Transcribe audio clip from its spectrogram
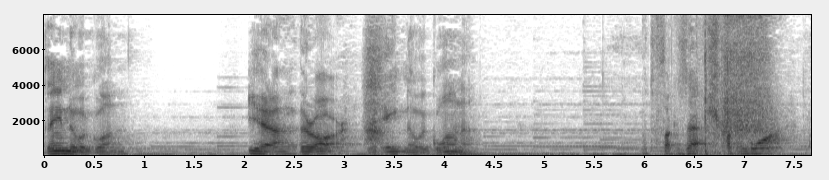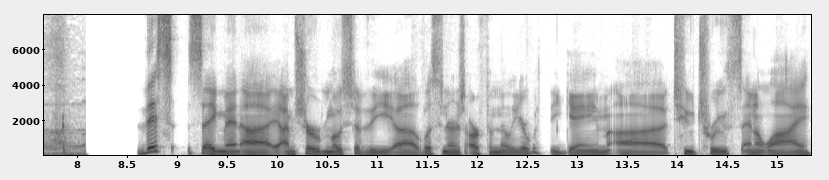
There ain't no iguana. Yeah, there are. There ain't no iguana. What the fuck is that? Fucking iguana. This segment, uh, I'm sure most of the uh, listeners are familiar with the game uh, Two Truths and a Lie.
